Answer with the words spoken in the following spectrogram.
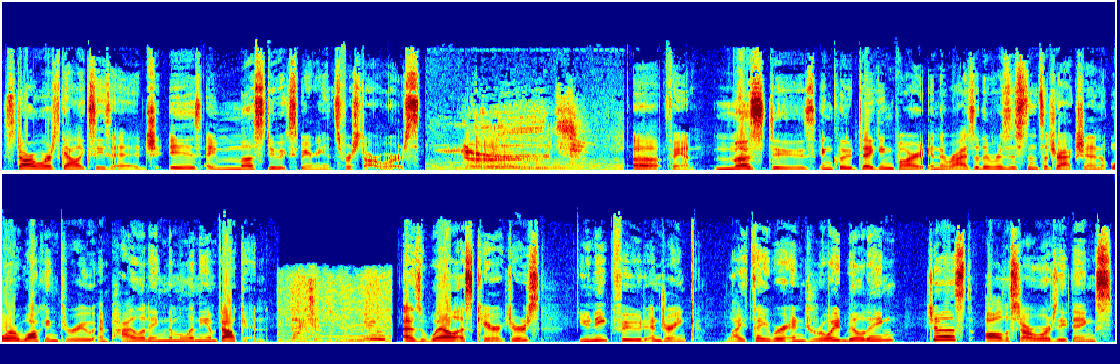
Star Wars Galaxy's Edge is a must do experience for Star Wars. Nerds. Uh, fan. Must do's include taking part in the Rise of the Resistance attraction or walking through and piloting the Millennium Falcon, as well as characters, unique food and drink, lightsaber and droid building, just all the Star Warsy things.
